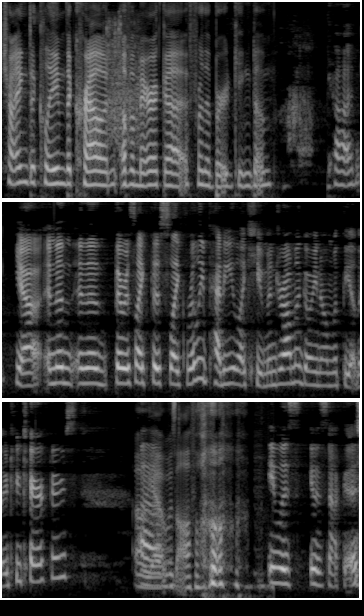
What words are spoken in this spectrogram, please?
Trying to claim the crown of America for the bird kingdom. God, yeah, and then and then there was like this like really petty like human drama going on with the other two characters. Oh yeah, it Um, was awful. It was it was not good.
